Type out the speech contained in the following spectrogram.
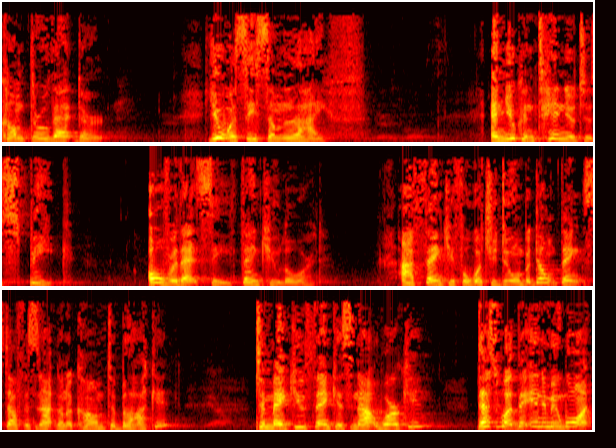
come through that dirt. You will see some life. And you continue to speak over that seed. Thank you, Lord. I thank you for what you're doing, but don't think stuff is not going to come to block it to make you think it's not working. That's what the enemy want.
